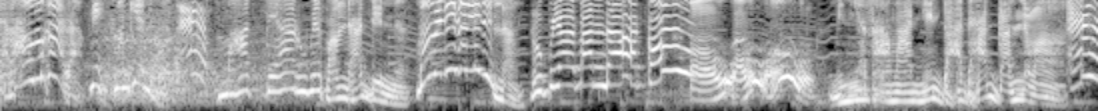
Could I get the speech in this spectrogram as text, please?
ජරාවම කාලා. මේ මං කියන්නකෝ ඈ? මහත්තයා රුපියල් 5000ක් දෙන්න. මම වැඩේ කරලා දෙන්නම්. රුපියල් 5000ක් ඔව් ඔව් ඔව්. මිනිහා සාමාන්‍යයෙන් 10000ක් ගන්නවා. ඈ?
